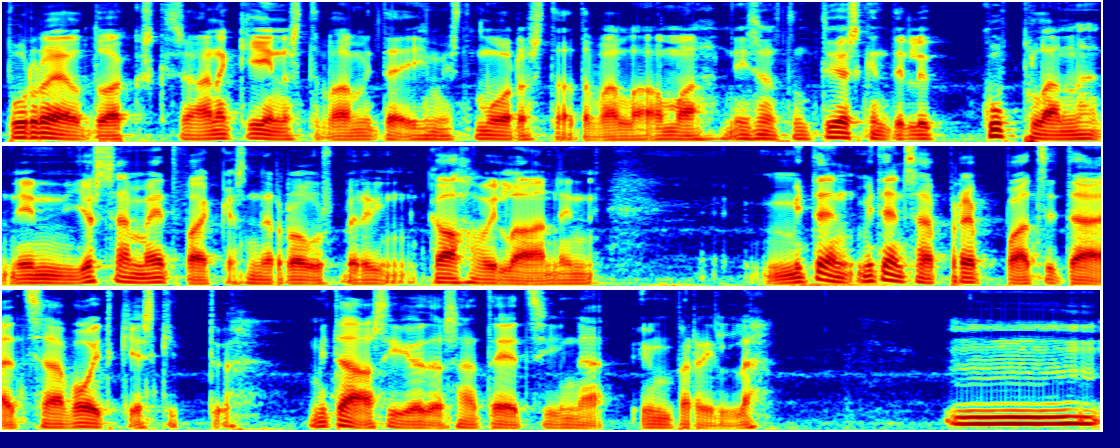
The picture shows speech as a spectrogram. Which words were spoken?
pureutua, koska se on aina kiinnostavaa, miten ihmiset muodostaa tavallaan oma niin sanotun työskentelykuplan, niin jos sä meet vaikka sinne Roseberryn kahvilaan, niin miten, miten sä preppaat sitä, että sä voit keskittyä? Mitä asioita sä teet siinä ympärillä? Mm,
